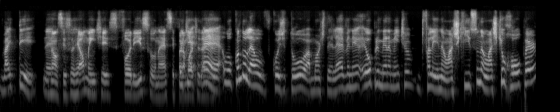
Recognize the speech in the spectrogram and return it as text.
vai ter, né? Não, se isso realmente for isso, né? Se for Porque, a morte da Eleven. é, o- quando o Léo cogitou a morte da Eleven, eu, eu, primeiramente eu falei, não, acho que isso não, acho que o Hopper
